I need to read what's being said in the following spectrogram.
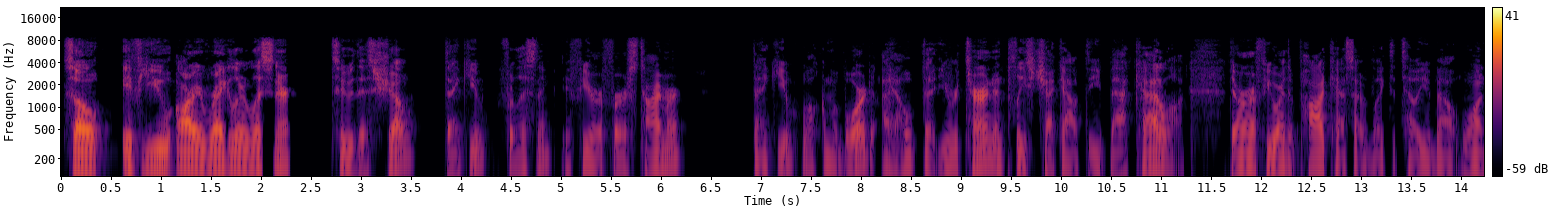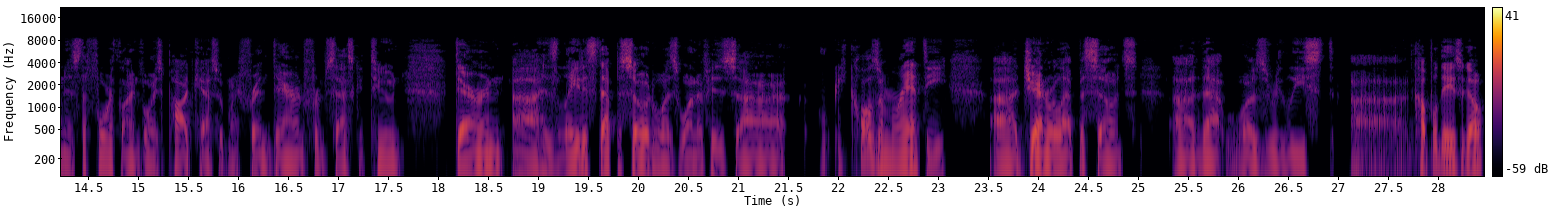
So, if you are a regular listener to this show, thank you for listening. If you're a first timer, thank you. Welcome aboard. I hope that you return and please check out the back catalog. There are a few other podcasts I would like to tell you about. One is the Fourth Line Voice podcast with my friend Darren from Saskatoon. Darren, uh, his latest episode was one of his, uh, he calls them ranty uh, general episodes uh, that was released uh, a couple days ago.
